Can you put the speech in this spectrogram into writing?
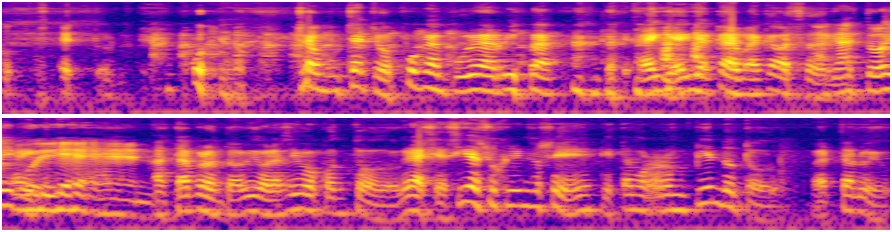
Bueno, chao muchachos, pongan pulgar arriba. Ahí, ahí, acá, acá vas a Acá estoy muy bien. Hasta pronto, amigos, lo hacemos con todo. Gracias. Sigan suscribiéndose, ¿eh? que estamos rompiendo todo. Hasta luego.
